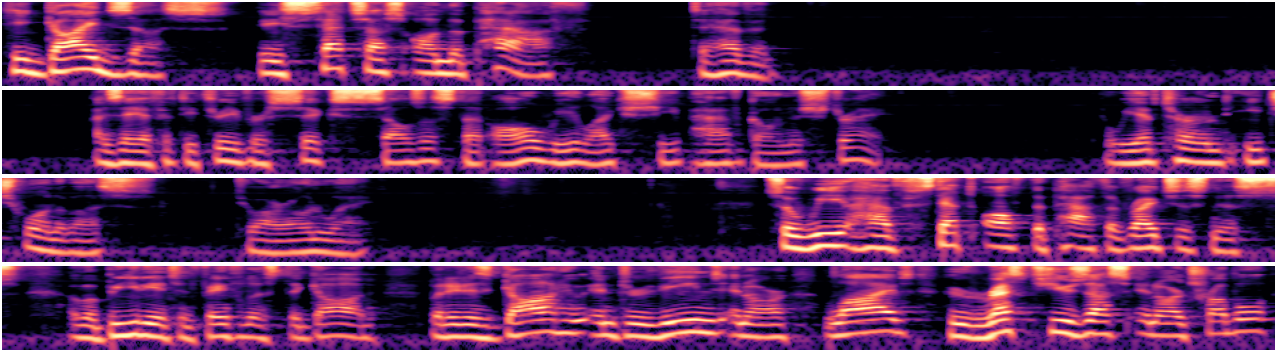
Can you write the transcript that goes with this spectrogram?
He guides us, He sets us on the path to heaven. Isaiah 53, verse 6 tells us that all we like sheep have gone astray. And we have turned each one of us to our own way. So we have stepped off the path of righteousness, of obedience and faithfulness to God. But it is God who intervenes in our lives, who rescues us in our trouble,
